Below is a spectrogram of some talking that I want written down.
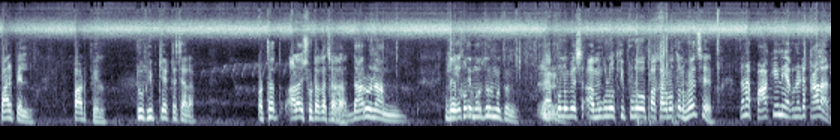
পার্পেল পার্পেল টু ফিফটি একটা চারা। অর্থাৎ আড়াইশো টাকা ছাড়া হ্যাঁ, দারুণ আম। দেখুন- মধুর মতন। এখনও বেশ আমগুলো কি পুরো পাকার মতন হয়েছে? না না পাকেনি এখন এটা কালার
